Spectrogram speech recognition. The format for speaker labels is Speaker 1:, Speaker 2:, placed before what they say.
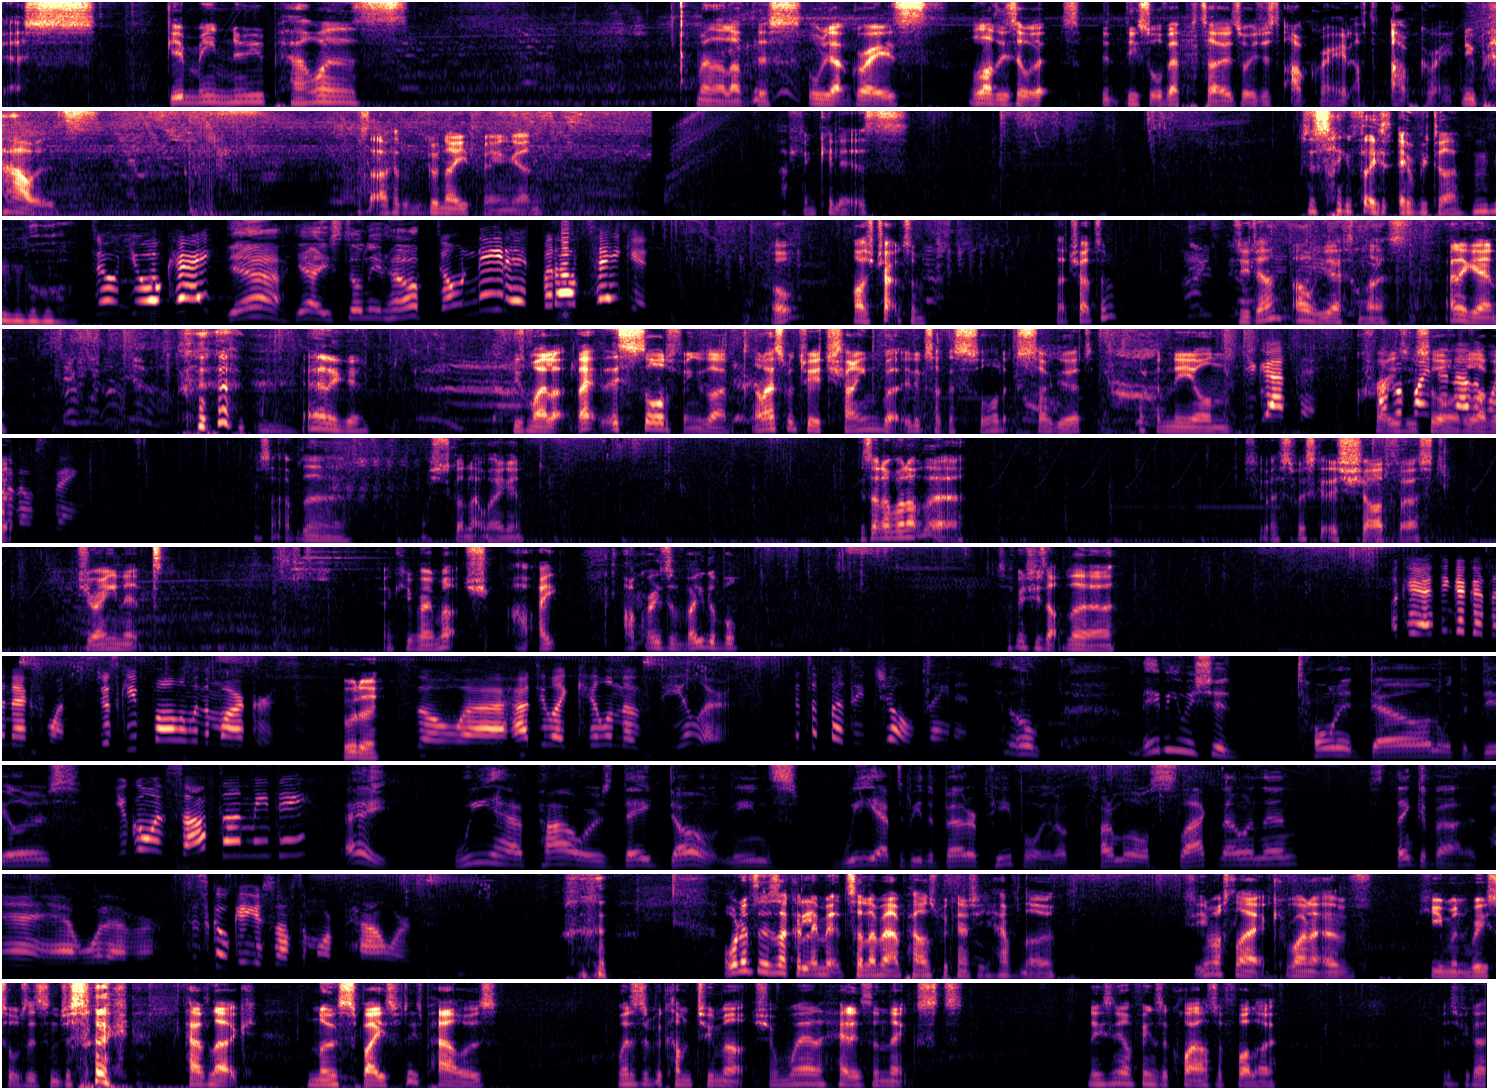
Speaker 1: Yes. Give me new powers. Man, I love this. All the upgrades. I love these sort of, these sort of episodes where you just upgrade after upgrade. New powers. Is that like a grenade thing again? I think it is. It's the same face every time.
Speaker 2: Dude, you okay?
Speaker 3: Yeah, yeah, you still need help?
Speaker 2: Don't need it, but I'll take it.
Speaker 1: oh, oh I was trapped him. That trapped him? Is he down? Oh yes, nice. And again. and again. Use my luck. That, this sword thing is like a nice one to be a chain, but it looks like a sword. It looks so good. Like a neon
Speaker 2: You got this.
Speaker 1: crazy
Speaker 2: I'll go find
Speaker 1: sword.
Speaker 2: another
Speaker 1: Love it.
Speaker 2: of those things.
Speaker 1: What's that up there? Oh, she's gone that way again. Is that another one up there? So let's, let's get this shard first. Drain it. Thank you very much. Oh, eight upgrades available. So I think she's up there.
Speaker 2: Okay, I think I got the next one. Just keep following the markers.
Speaker 1: Who they?
Speaker 2: So, uh, how'd you like killing those dealers? It's a fuzzy jolt, ain't it?
Speaker 3: You know, maybe we should tone it down with the dealers.
Speaker 2: You going soft on me, D?
Speaker 3: Hey, we have powers they don't. Means we have to be the better people, you know? Cut them a little slack now and then. Just think about it.
Speaker 2: Yeah, yeah, whatever. Just go get yourself some more powers.
Speaker 1: I wonder if there's like a limit to the amount of powers we can actually have though. 'Cause you must like run out of human resources and just like have like no space for these powers. When does it become too much? And where the hell is the next? These neon things are quite hard to follow. Just because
